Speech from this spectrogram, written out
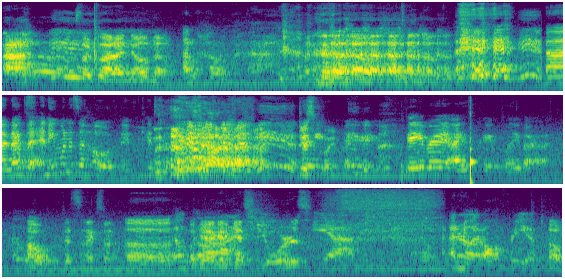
Ah, I'm so glad I know though. I'm a hoe. I didn't know- I didn't know this. uh, Not next. that anyone is a hoe if they've kissed. Disclaimer. Okay, okay. Favorite ice cream flavor. Oh, that's the next one. Uh, Oh, okay, I gotta guess yours. Yeah. I don't know at all for you. Oh.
